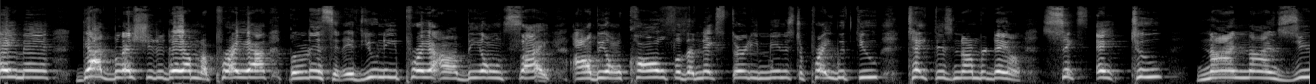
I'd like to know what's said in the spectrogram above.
Amen. God bless you today. I'm going to pray out. But listen, if you need prayer, I'll be on site. I'll be on call for the next 30 minutes to pray with you. Take this number down 682 990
